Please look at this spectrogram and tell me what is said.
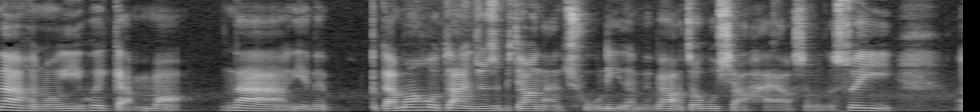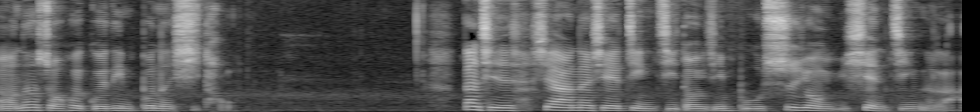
那很容易会感冒，那也没感冒后当然就是比较难处理了，没办法照顾小孩啊什么的，所以呃那时候会规定不能洗头。但其实现在那些禁忌都已经不适用于现今的啦，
